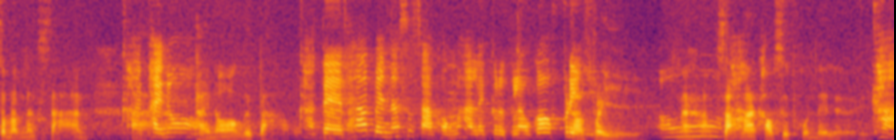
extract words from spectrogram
สำหรับนักศึกษาภายอ่ภายนอก ภายนอกหรือเปล่าค่ะ แต่นะครับถ้าเป็นนักศึกษาของมหาลัยเกรึกเราก็ฟรี ก็ฟรีอ๋อนะครับค่ะสามารถเข้าสืบค้นได้เลยค่ะ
